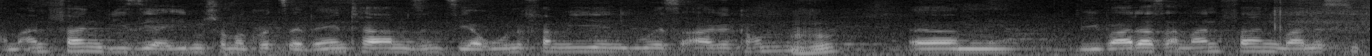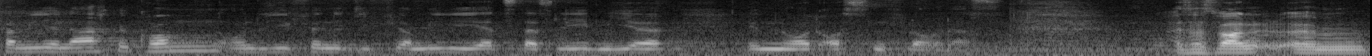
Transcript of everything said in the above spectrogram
am Anfang, wie Sie ja eben schon mal kurz erwähnt haben, sind Sie ja ohne Familie in die USA gekommen. Mhm. Ähm, wie war das am Anfang? Wann ist die Familie nachgekommen und wie findet die Familie jetzt das Leben hier im Nordosten Floridas? Also es war ähm,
